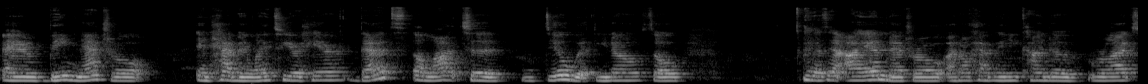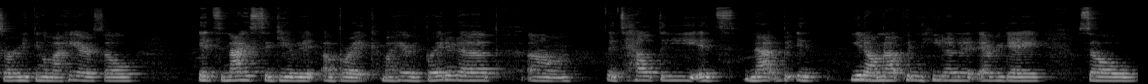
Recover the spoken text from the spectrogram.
And being natural and having length to your hair, that's a lot to deal with, you know. So like I said, I am natural. I don't have any kind of relax or anything on my hair, so it's nice to give it a break. My hair is braided up. Um, it's healthy. It's not. It you know I'm not putting heat on it every day. So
